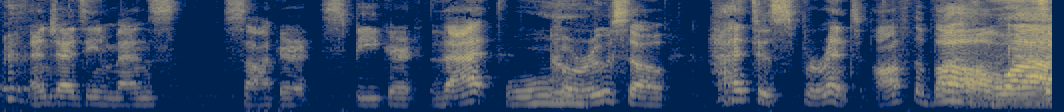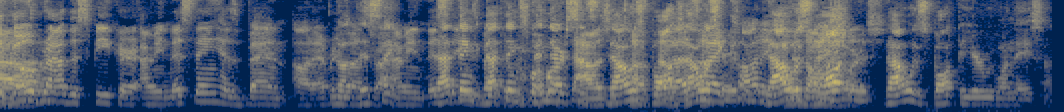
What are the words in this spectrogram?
NJIT men's soccer, speaker. That Caruso had to sprint off the bus Oh, wow. to go grab the speaker. I mean, this thing has been on every No, bus this ride. thing- I mean, this that thing's thing that thing's been more. there That since- was, that was tough- bought- That that was, was a statement. iconic. That was on bought- yours. That was bought the year we won the ASUN.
